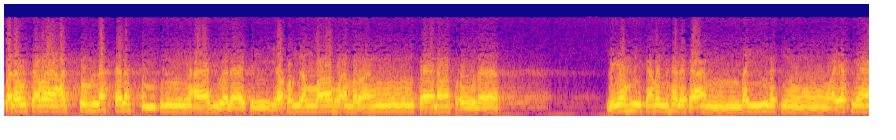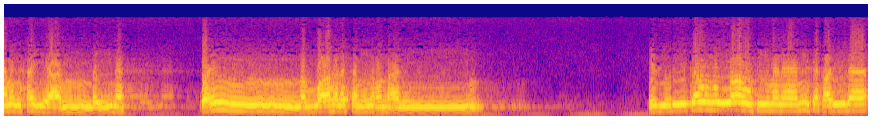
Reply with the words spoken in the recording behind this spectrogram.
ولو تواعدتم لاختلفتم في الميعاد ولكن ليقضي الله أمرا كان مفعولا. ليهلك من هلك عن بينة ويحيى من حي عن بينة. وإن الله لسميع عليم. إذ يريكهم الله في منامك قليلا.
